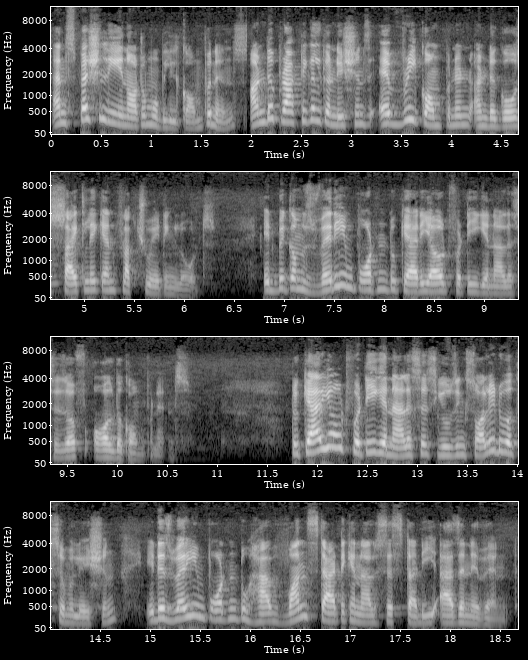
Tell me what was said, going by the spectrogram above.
And especially in automobile components, under practical conditions, every component undergoes cyclic and fluctuating loads. It becomes very important to carry out fatigue analysis of all the components. To carry out fatigue analysis using SolidWorks simulation, it is very important to have one static analysis study as an event.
